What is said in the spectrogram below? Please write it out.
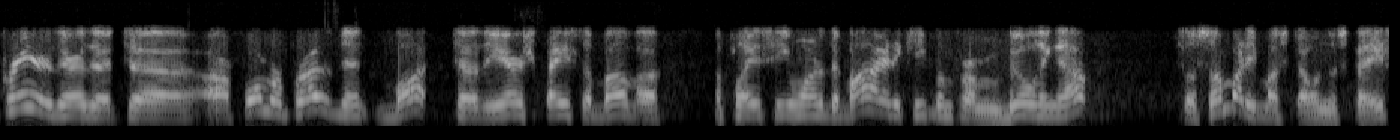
screener there that uh, our former president bought uh, the airspace above a, a place he wanted to buy to keep him from building up. So somebody must own the space.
